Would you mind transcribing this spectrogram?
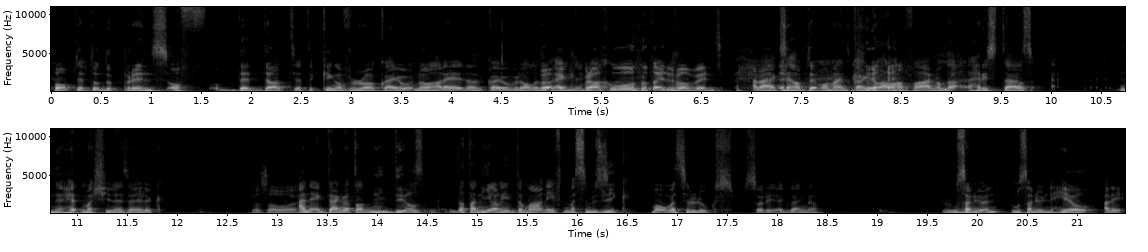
Pop, je hebt dan de Prince of dit, dat. Je hebt de King of Rock, kan je ook nog. Allee, dat kan je over alles brengen. ik hè. vraag gewoon wat hij ervan vindt. Ah, ik zeg, op dit moment kan je dat wel aanvaarden, omdat Harry Styles een hitmachine is eigenlijk. Dat is al waar. En ik denk dat dat niet, deels, dat dat niet alleen te maken heeft met zijn muziek, maar ook met zijn looks. Sorry, ik denk dat. Moest dat nu een, moest dat nu een heel... Allee,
